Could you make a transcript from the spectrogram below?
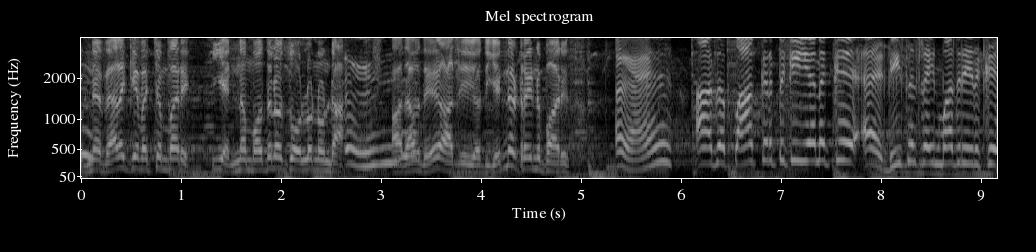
உன்னை வேலைக்கு வச்சேன் பாரு என்ன முதல்ல சொல்லணும்டா. அதாவது அது அது என்ன ட்ரெயின் பாரு. அத பாக்குறதுக்கு எனக்கு டீசல் ட்ரெயின் மாதிரி இருக்கு.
